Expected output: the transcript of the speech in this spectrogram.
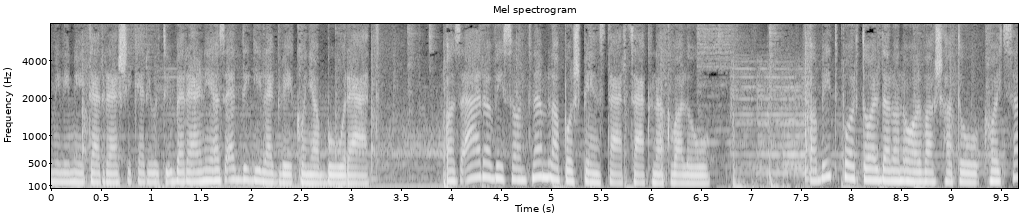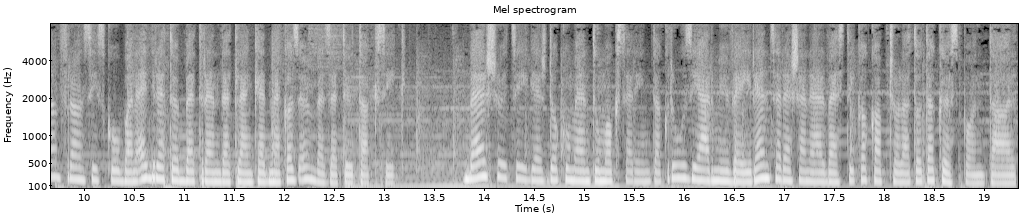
mm-rel sikerült überelni az eddigi legvékonyabb órát. Az ára viszont nem lapos pénztárcáknak való. A Bitport oldalon olvasható, hogy San Franciscóban egyre többet rendetlenkednek az önvezető taxik. Belső céges dokumentumok szerint a Cruise járművei rendszeresen elvesztik a kapcsolatot a központtal.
